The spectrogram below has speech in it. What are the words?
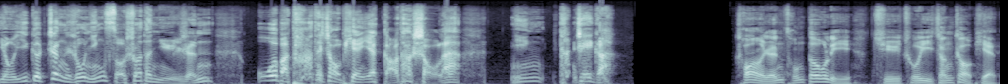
有一个正如您所说的女人，我把他的照片也搞到手了。您看这个。创人从兜里取出一张照片，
